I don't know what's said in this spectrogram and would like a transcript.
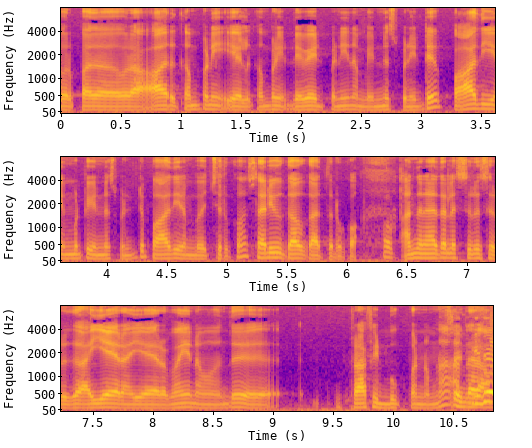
ஒரு ப ஒரு ஆறு கம்பெனி ஏழு கம்பெனி டிவைட் பண்ணி நம்ம இன்வெஸ்ட் பண்ணிட்டு பாதியை மட்டும் இன்வெஸ்ட் பண்ணிட்டு பாதி நம்ம வச்சிருக்கோம். சரிவுக்காக காத்திருக்கோம். அந்த நேரத்தில் சிறு சிறுக்கு ஐயாயிரம் ஐயாயிரமே நம்ம வந்து ப்ராஃபிட் புக் பண்ணோம்னா இதே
